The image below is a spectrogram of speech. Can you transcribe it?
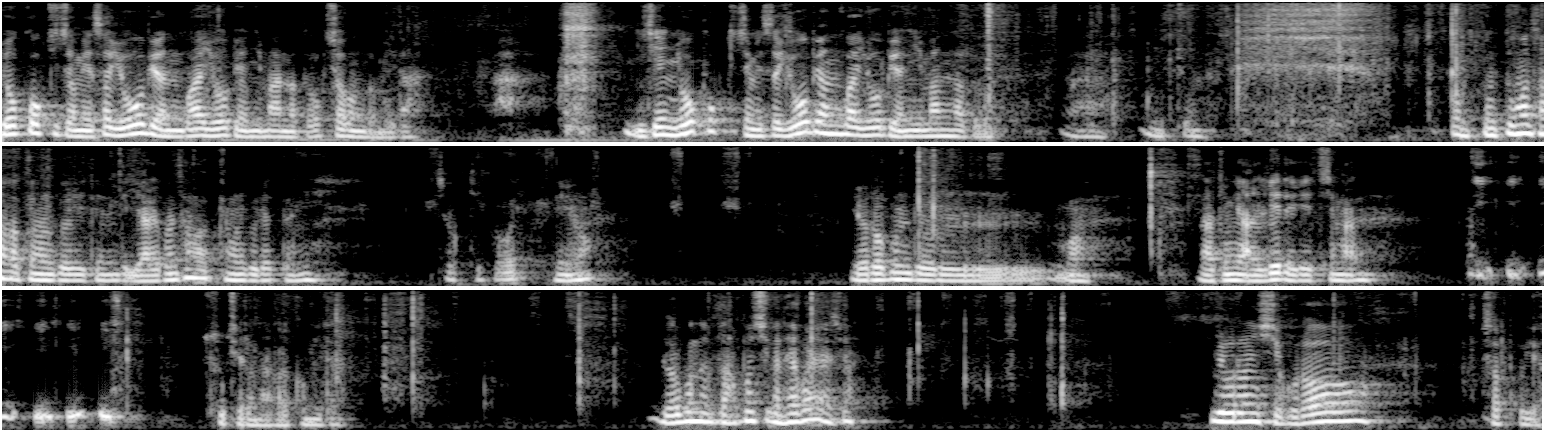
요 꼭지점에서 요 변과 요 변이 만나도록 적은 겁니다. 이젠 요 꼭지점에서 요 변과 요 변이 만나도록 아, 이좀 좀 뚱뚱한 삼각형을 그려야 되는데 얇은 삼각형을 그렸더니 적기가 어렵네요. 여러분들 뭐 나중에 알게 되겠지만 수치로 나갈 겁니다. 여러분들도 한 번씩은 해봐야죠. 이런 식으로 접고요.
